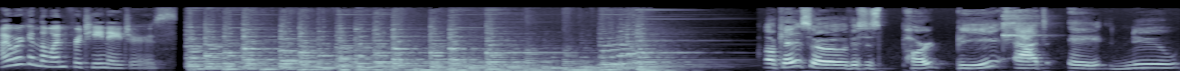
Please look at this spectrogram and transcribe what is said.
I work in the one for teenagers. Okay, so this is part B at a new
